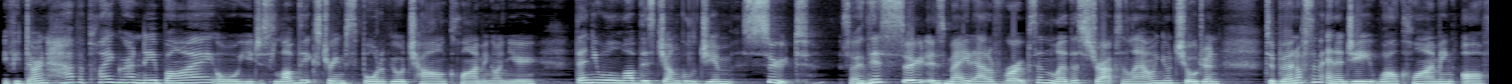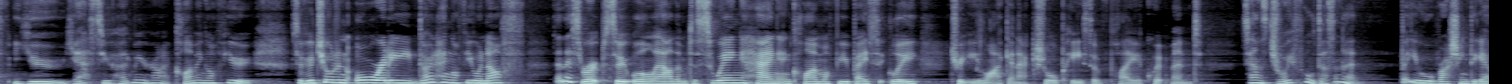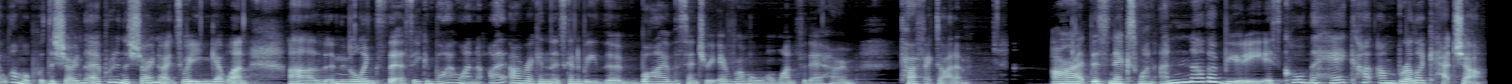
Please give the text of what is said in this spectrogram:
if you don't have a playground nearby or you just love the extreme sport of your child climbing on you, then you will love this jungle gym suit. So this suit is made out of ropes and leather straps, allowing your children to burn off some energy while climbing off you. Yes, you heard me right, climbing off you. So if your children already don't hang off you enough, then this rope suit will allow them to swing, hang, and climb off you, basically treat you like an actual piece of play equipment. Sounds joyful, doesn't it? Bet you're all rushing to get one. We'll put the show uh, put in the show notes where you can get one, uh, and the links there so you can buy one. I, I reckon it's going to be the buy of the century. Everyone will want one for their home. Perfect item. All right, this next one, another beauty. It's called the Haircut Umbrella Catcher.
